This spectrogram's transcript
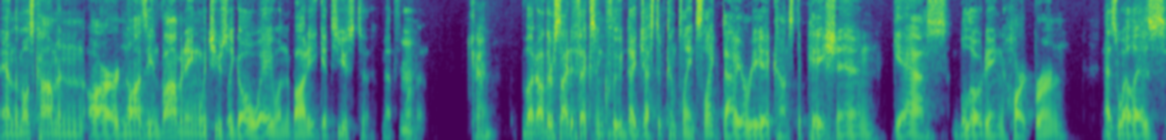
And the most common are nausea and vomiting, which usually go away when the body gets used to metformin. Mm. Okay. But other side effects include digestive complaints like diarrhea, constipation, gas, bloating, heartburn, as well as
